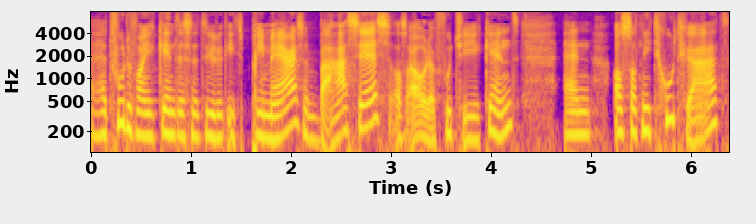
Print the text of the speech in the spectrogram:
het voeden van je kind is natuurlijk iets primairs, een basis. Als ouder voed je je kind. En als dat niet goed gaat,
